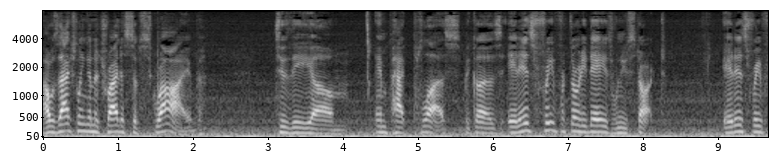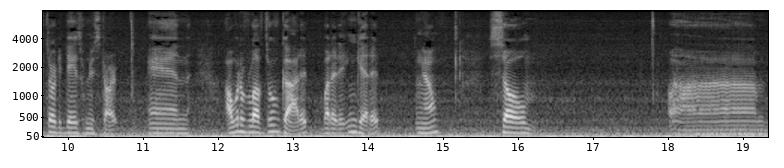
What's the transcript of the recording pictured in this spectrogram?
I was actually going to try to subscribe to the um, Impact Plus because it is free for 30 days when you start. It is free for 30 days when you start. And I would have loved to have got it, but I didn't get it. You know? So um,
